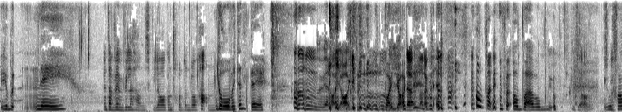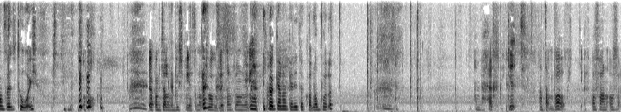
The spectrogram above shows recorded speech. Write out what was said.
Jag nej. Vänta, vem ville han skulle ha kontrollen då? Han? Jag vet inte. Nu är det jag. Bara jag. Döda dig själv. Hoppa ner för hoppa över en bro. Ja. Jag går framför ett tåg. Ja. Jag kommer betala för bussbiljetten och tågbiljetten om du vill. Jag kan åka dit och kolla på det. Men herregud. Att han bara. Vad fan. Varför?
